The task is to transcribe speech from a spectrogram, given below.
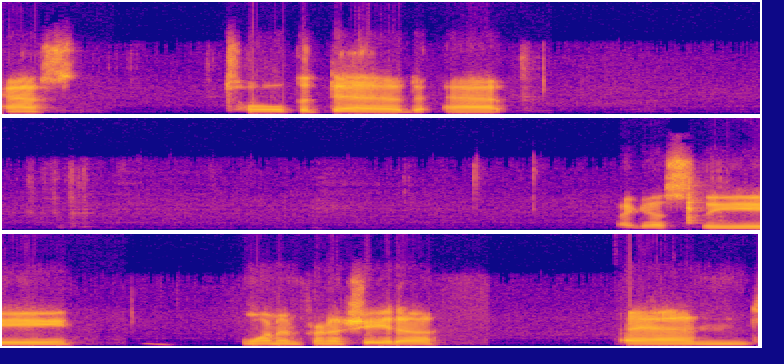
cast Toll the Dead at I guess the one in front of Shada, and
